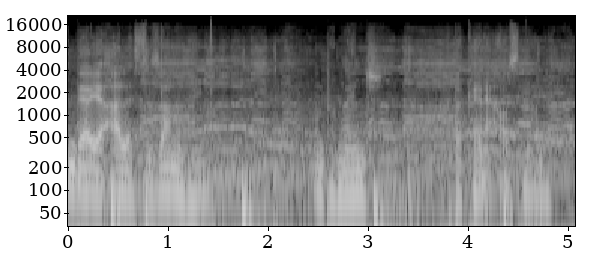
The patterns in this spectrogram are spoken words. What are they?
in der ja alles zusammenhängt. Und der Mensch macht da keine Ausnahme.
